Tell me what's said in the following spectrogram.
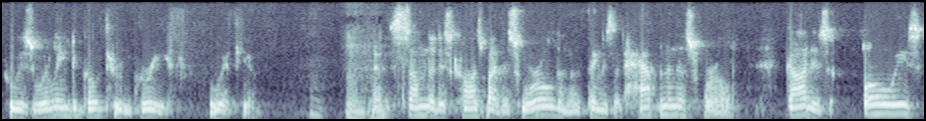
who is willing to go through grief with you, mm-hmm. some that is caused by this world and the things that happen in this world. God is always,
